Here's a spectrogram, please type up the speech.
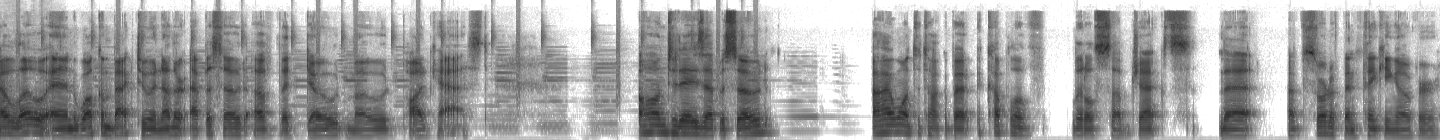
Hello, and welcome back to another episode of the Dode Mode podcast. On today's episode, I want to talk about a couple of little subjects that I've sort of been thinking over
